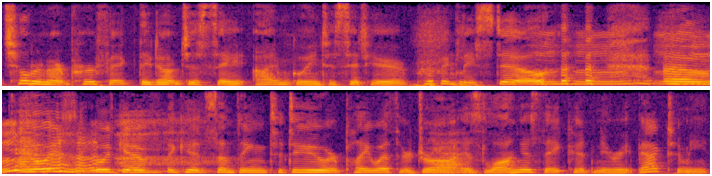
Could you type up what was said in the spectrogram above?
children aren't perfect. They don't just say, "I'm going to sit here perfectly still." Mm-hmm. um, I always would give the kids something to do or play with or draw, Yes. as long as they could narrate back to me.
